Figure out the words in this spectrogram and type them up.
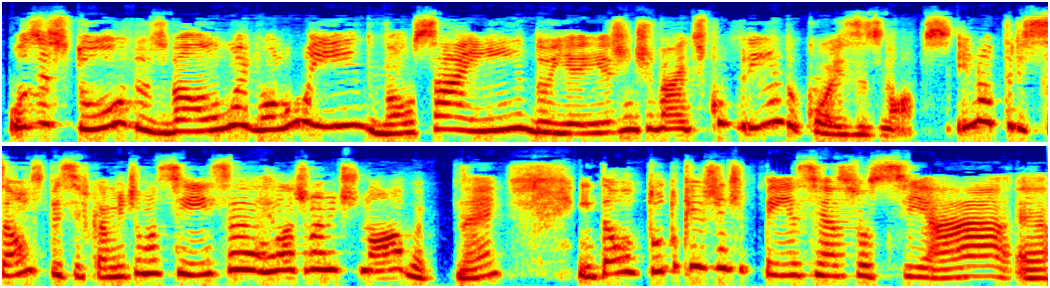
os estudos vão evoluindo, vão saindo, e aí a gente vai descobrindo coisas novas. E nutrição, especificamente, é uma ciência relativamente nova, né? Então, tudo que a gente pensa em associar é,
